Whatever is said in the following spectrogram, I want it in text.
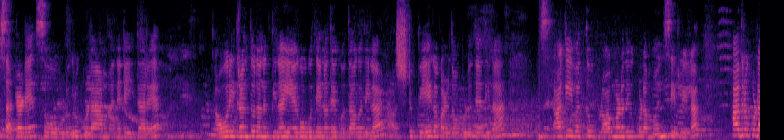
ಬಂದು ಸ್ಯಾಟರ್ಡೆ ಸೊ ಹುಡುಗರು ಕೂಡ ಮನೇಲೇ ಇದ್ದಾರೆ. ಅವರಿದ್ರಂತೂ ನನಗೆ ದಿನ ಹೇಗೋಗುತ್ತೆ ಅನ್ನೋದೇ ಗೊತ್ತಾಗೋದಿಲ್ಲ. ಅಷ್ಟು ಬೇಗ ಕಳೆದೋಗ್ಬಿಡುತ್ತೆ ದಿನ. ಹಾಗೆ ಇವತ್ತು ಬ್ಲಾಗ್ ಮಾಡೋದಕ್ಕೂ ಕೂಡ ಮನಸ್ಸಿರಲಿಲ್ಲ ಆದರೂ ಕೂಡ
